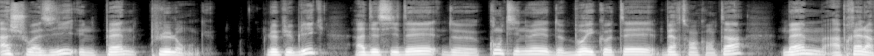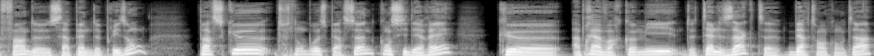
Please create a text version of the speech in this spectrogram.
a choisi une peine plus longue. Le public a décidé de continuer de boycotter Bertrand Cantat, même après la fin de sa peine de prison, parce que de nombreuses personnes considéraient que, après avoir commis de tels actes, Bertrand Cantat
